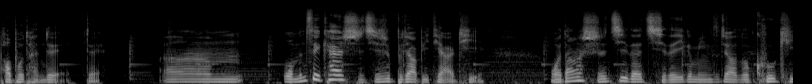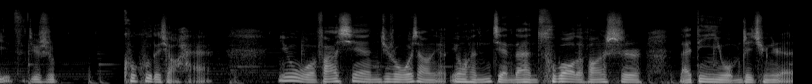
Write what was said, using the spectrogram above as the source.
跑步团队。对，嗯，我们最开始其实不叫 BTRT，我当时记得起的一个名字叫做 Cool Kids，就是酷酷的小孩。因为我发现，就是我想用很简单、很粗暴的方式来定义我们这群人，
